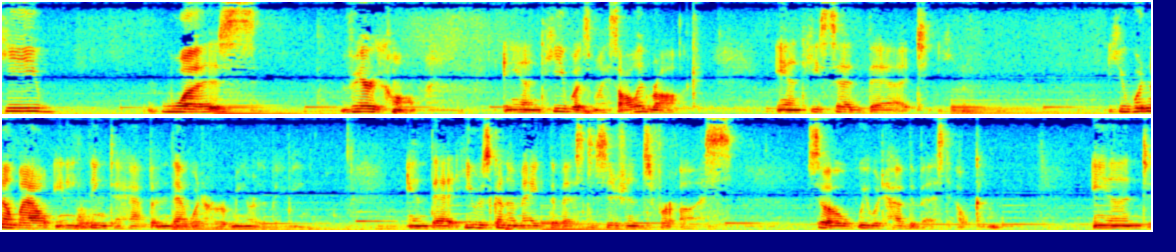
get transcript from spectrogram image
he was very calm. And he was my solid rock. And he said that he wouldn't allow anything to happen that would hurt me or the baby. And that he was going to make the best decisions for us so we would have the best outcome. And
